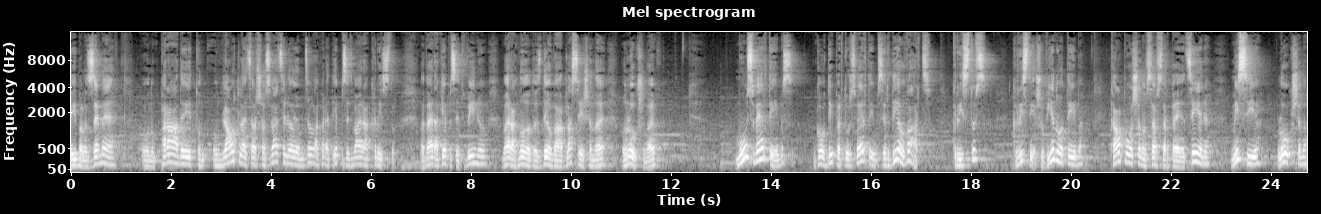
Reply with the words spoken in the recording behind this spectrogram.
Bībeles zemē un parādīt un, un ļaut, lai caur šo svētceļojumu cilvēki varētu iepazīt vairāk Kristu. Lai vairāk iepazītu viņu, vairāk nodotos Dieva vārdu lasīšanai un lūkšanai. Mūsu vērtības, Gaudipertūras vērtības ir Dieva vārds, Kristus, kristiešu vienotība, kalpošana un savstarpēja cieņa, misija, lūkšana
